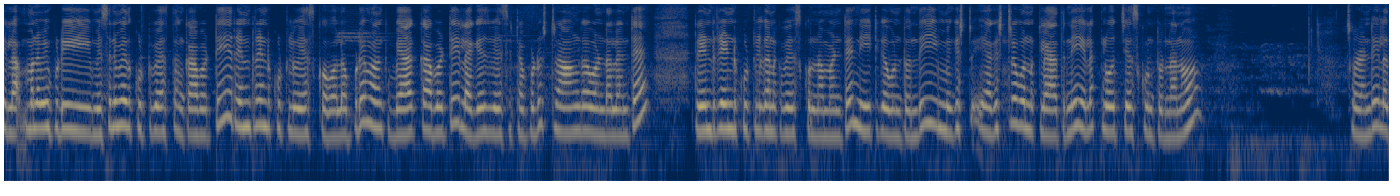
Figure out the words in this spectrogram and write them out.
ఇలా మనం ఇప్పుడు ఈ మిషన్ మీద కుట్టు వేస్తాం కాబట్టి రెండు రెండు కుట్లు వేసుకోవాలి. అప్పుడే మనకి బ్యాగ్ కాబట్టి లగేజ్ వేసేటప్పుడు స్ట్రాంగ్గా ఉండాలంటే రెండు రెండు కుట్లు కనుక వేసుకున్నామంటే నీట్గా ఉంటుంది. ఈ మిగస్ట్ ఎక్స్ట్రా ఉన్న క్లాత్ని ఇలా క్లోజ్ చేసుకుంటున్నాను. చూడండి ఇలా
